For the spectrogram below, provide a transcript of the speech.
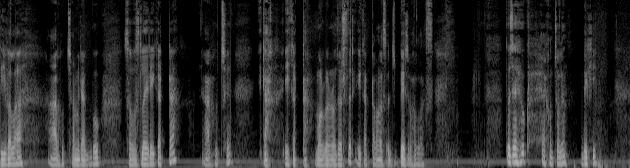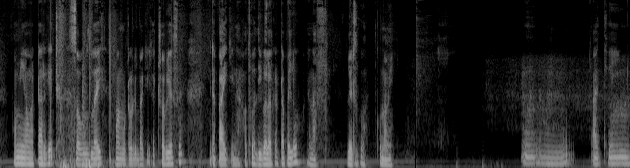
দিওয়ালা আর হচ্ছে আমি রাখব সবুজলাইয়ের এই কার্ডটা আর হচ্ছে এটা, এই কার্ডটা মর্গান রজার্সের এই কার্ডটা আমার কাছে বেশ ভালো লাগছে। তো যাই হোক, এখন চলেন দেখি। আমি আমার টার্গেট সবুজ লাই আমার মোটামুটি বাকি কার্ড সবই আছে। এটা পাই কিনা? অথবা দিবালার কার্ডটা পাইলো? এনাফ লেটস গো কোন আমি? আই থিঙ্ক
